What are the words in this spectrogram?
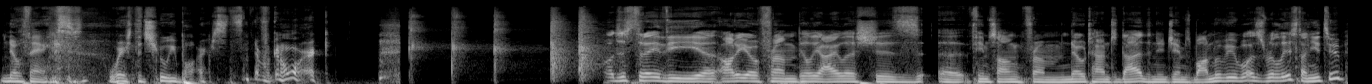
no thanks. Where's the chewy bars? It's never gonna work. Well, just today, the uh, audio from Billie Eilish's uh, theme song from "No Time to Die," the new James Bond movie, was released on YouTube.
